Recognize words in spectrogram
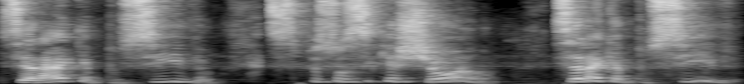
Será que é possível? Essas pessoas se questionam. Será que é possível?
